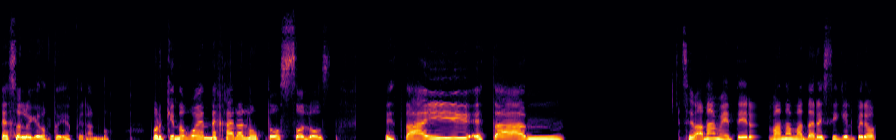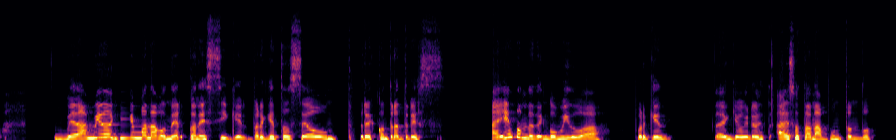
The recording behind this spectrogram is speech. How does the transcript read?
Eso es lo que no estoy esperando. ¿Por qué no pueden dejar a los dos solos? Está ahí, están. Se van a meter, van a matar a Ezekiel, pero me da miedo a quién van a poner con Ezekiel para que esto sea un 3 contra 3. Ahí es donde tengo mi duda, porque yo creo que a eso están apuntando.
